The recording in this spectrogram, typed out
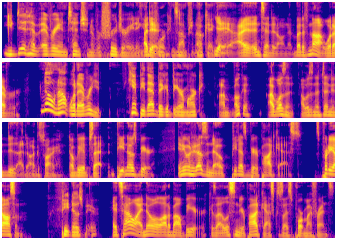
You did have every intention of refrigerating I it did. before consumption. Okay. Yeah, good. yeah, I intended on it, but if not, whatever. No, not whatever. You, you can't be that big a beer mark. I'm okay. I wasn't. I wasn't intending to do that, dog. Sorry. Don't be upset. Pete knows beer. Anyone who doesn't know, Pete has a beer podcast. It's pretty awesome. Pete knows beer. It's how I know a lot about beer because I listen to your podcast because I support my friends.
